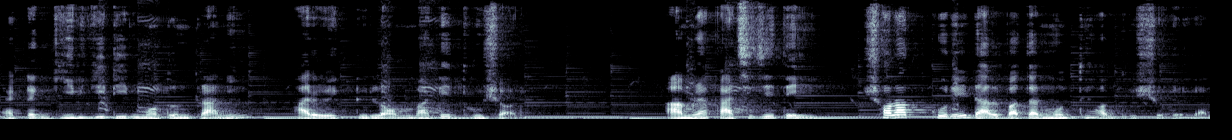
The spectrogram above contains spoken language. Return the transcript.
একটা গিরগিটির মতন প্রাণী, আরও একটু লম্বাটে ধূসর। আমরা কাছে যেতেই সরাত করে ডালপাতার মধ্যে অদৃশ্য হয়ে গেল।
